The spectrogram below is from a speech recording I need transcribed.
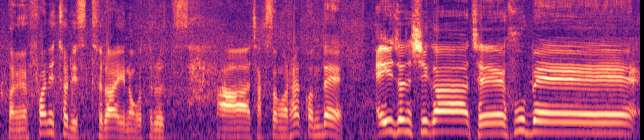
그다음에 퍼니처 리스트라 이런 것들을 다 작성을 할 건데 에이전시가 제 후배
